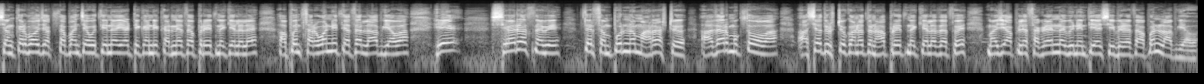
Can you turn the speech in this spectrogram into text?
शंकरभाऊ जगतापांच्या वतीनं या ठिकाणी करण्याचा प्रयत्न प्रयत्न केलेला आहे. आपण सर्वांनी त्याचा लाभ घ्यावा. हे शहरच नव्हे तर संपूर्ण महाराष्ट्र आजारमुक्त व्हावा अशा दृष्टिकोनातून हा प्रयत्न केला जातो आहे माझी आपल्या सगळ्यांना विनंती या शिबिराचा आपण लाभ घ्यावा.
